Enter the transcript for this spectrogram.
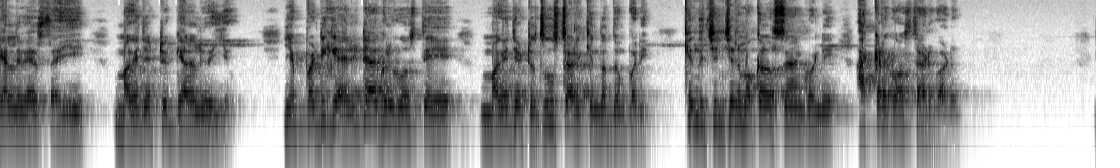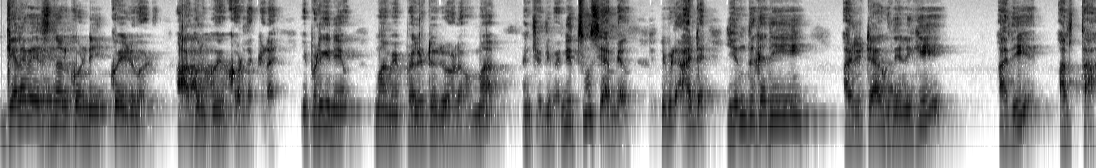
గెలలు వేస్తాయి మగ చెట్టు గెలలు వేయవు. ఎప్పటికీ అరిటాకులు కోస్తే మగ చెట్టు చూస్తాడు కింద దుంపని. కింద చిన్న చిన్న మొక్కలు వస్తున్నాయనుకోండి అక్కడ కోస్తాడు వాడు. గెల వేసిందనుకోండి కొయ్యడు వాడు. ఆకులు కొయ్యకూడదు అక్కడ. ఇప్పటికీ నేను మా మేము పల్లెటూరు వాళ్ళమమ్మ అని చెప్పి ఇవన్నీ చూసాం మేము. ఇప్పుడు అంటే ఎందుకది? అరిటాకు దేనికి? అది అల్త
